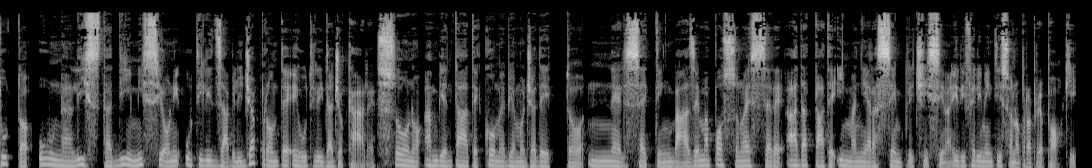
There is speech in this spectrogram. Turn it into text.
tutta una lista di missioni utilizzabili già pronte e utili da giocare. Sono ambientate, come abbiamo già detto, nel setting base, ma possono essere adattate in maniera semplicissima. I riferimenti sono proprio pochi.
